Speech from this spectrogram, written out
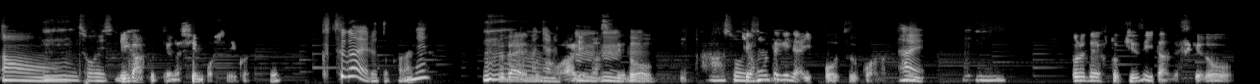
ああうん、そうですね。医学っていうのは進歩していくんですね。覆るとかはねうん、覆るのもありますけど、基本的には一方通行なんですね。はい。うんそれでふと気づいたんですけど、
